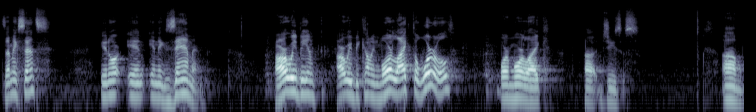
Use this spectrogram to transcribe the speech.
Does that make sense? In or in, in examine. Are we being are we becoming more like the world or more like uh, Jesus? Um,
